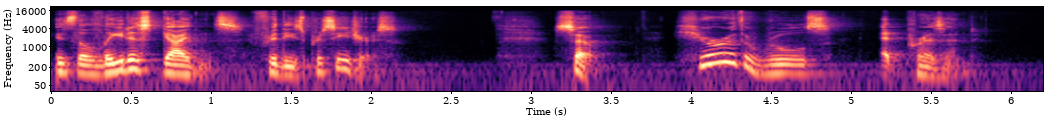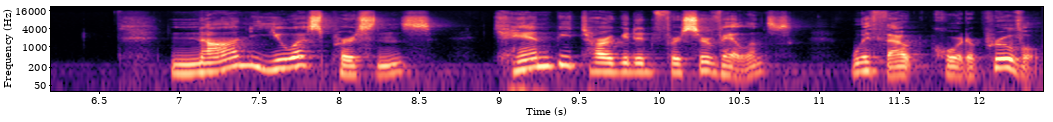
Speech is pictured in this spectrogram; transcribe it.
is the latest guidance for these procedures. So, here are the rules at present. Non US persons can be targeted for surveillance without court approval.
